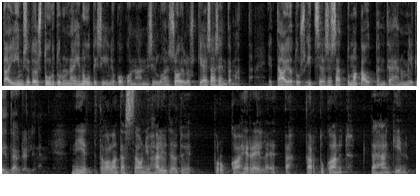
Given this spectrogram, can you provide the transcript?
tai ihmiset olisi turtunut näihin uutisiin jo kokonaan, niin silloinhan sovellus jäisi asentamatta. Että ajoitus itse asiassa sattuma kautta, niin tämähän on melkein täydellinen. Niin, että tavallaan tässä on jo hälytelty porukkaa hereille, että tarttukaa nyt tähänkin.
